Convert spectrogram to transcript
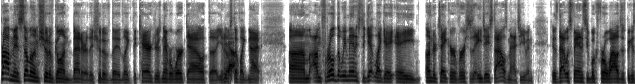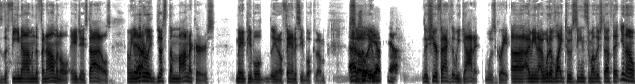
Problem is, some of them should have gone better. They should have they like the characters never worked out. The you know Yeah. stuff like that. Um, I'm thrilled that we managed to get like a a Undertaker versus AJ Styles match even because that was fantasy booked for a while just because of the phenom and the phenomenal AJ Styles. I mean, Yeah. literally just the monikers made people you know fantasy book them. Absolutely, it- yeah, yeah. the sheer fact that we got it was great. Uh, I mean, I would have liked to have seen some other stuff that you know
